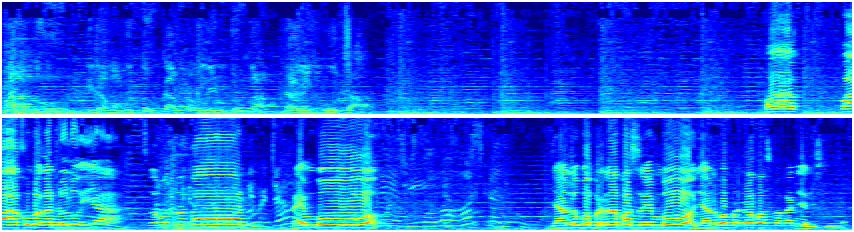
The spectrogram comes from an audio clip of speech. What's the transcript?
Batu tidak membutuhkan perlindungan dari hujan. Pak, Pak aku makan dulu iya. Selamat makan. Rembo. Jangan lupa bernapas Rembo. Jangan lupa bernapas makannya Bismillah.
